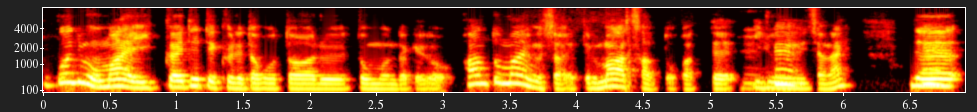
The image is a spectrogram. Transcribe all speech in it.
ここにも前一回出てくれたことあると思うんだけど、パントマイムさやってるマーサとかっているじゃない、で、う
